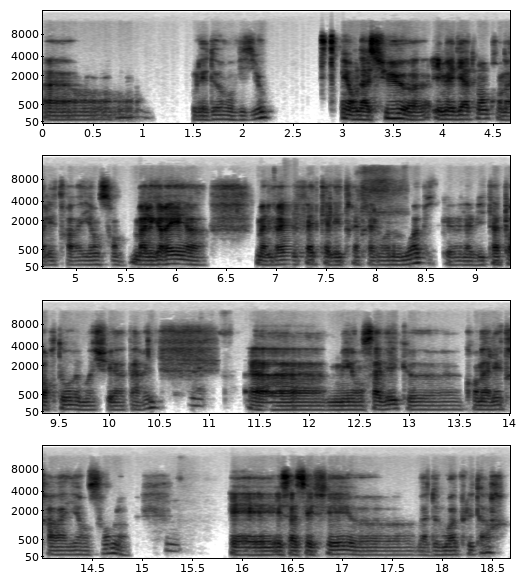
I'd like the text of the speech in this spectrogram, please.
tous les deux en visio. Et on a su immédiatement qu'on allait travailler ensemble, malgré, malgré le fait qu'elle est très, très loin de moi, puisqu'elle habite à Porto et moi, je suis à Paris. Mais on savait qu'on allait travailler ensemble. Et, ça s'est fait bah, deux mois plus tard.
